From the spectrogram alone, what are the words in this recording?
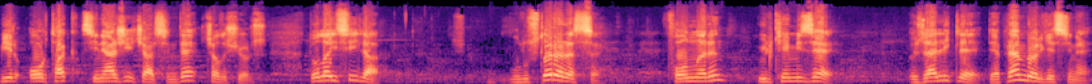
bir ortak sinerji içerisinde çalışıyoruz. Dolayısıyla uluslararası fonların ülkemize özellikle deprem bölgesine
